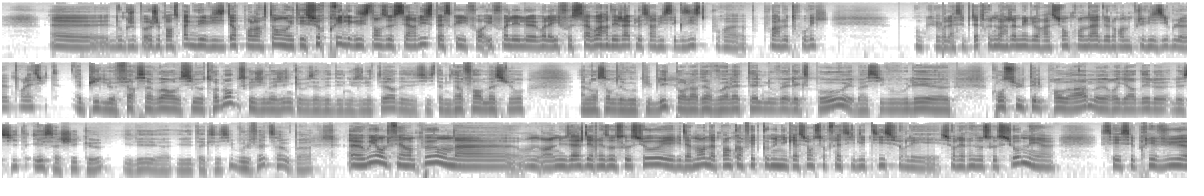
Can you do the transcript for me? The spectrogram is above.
Donc je ne pense pas que des visiteurs pour l'instant ont été surpris de l'existence de ce service parce qu'il faut, il faut, aller le, voilà, il faut savoir déjà que le service existe pour, pour pouvoir le trouver. Donc euh, voilà, c'est peut-être une marge d'amélioration qu'on a de le rendre plus visible pour la suite. Et puis de le faire savoir aussi autrement, parce que j'imagine que vous avez des newsletters, des systèmes d'information à l'ensemble de vos publics pour leur dire voilà telle nouvelle expo. Et ben si vous voulez euh, consulter le programme, euh, regardez le, site et sachez que il est, il est accessible. Vous le faites ça ou pas? Oui, on le fait un peu. On a, un usage des réseaux sociaux et évidemment on n'a pas encore fait de communication sur Facility sur les, sur les réseaux sociaux, mais c'est prévu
